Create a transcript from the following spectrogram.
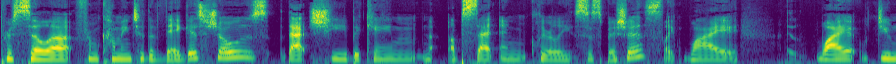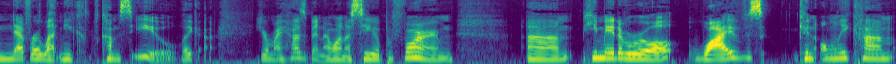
Priscilla from coming to the Vegas shows that she became upset and clearly suspicious. Like, why, why do you never let me come see you? Like, uh, you're my husband. I want to see you perform. Um, he made a rule: wives can only come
